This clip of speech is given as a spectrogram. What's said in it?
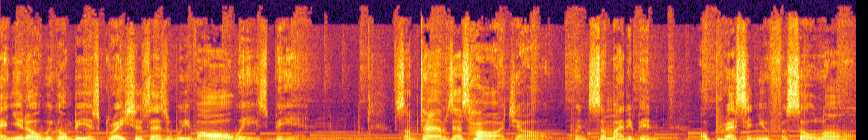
And you know, we're going to be as gracious as we've always been. Sometimes that's hard, y'all, when somebody been oppressing you for so long.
